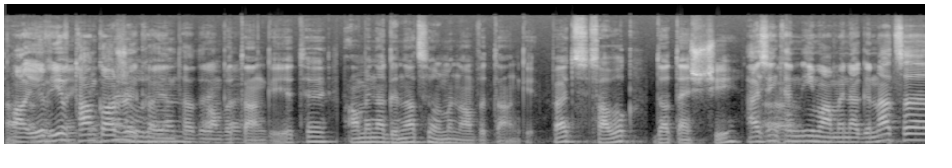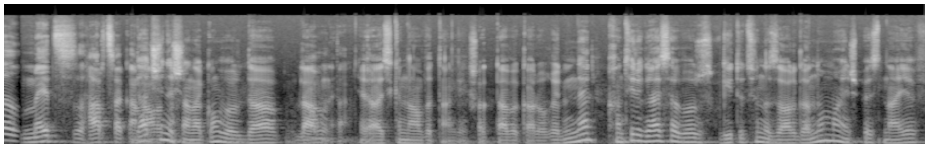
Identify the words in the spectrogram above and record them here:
թանկ։ Այ եւ թանկ արժեք է ընդհանրապես անվտանգ է, եթե ամենագնացը ուրեմն անվտանգ է բայց ցավոք դա տենց չի այսինքն իմ ամենագնացը մեծ հարցական դա չի նշանակում որ դա լավն է այսինքն անվտանգ է շատ լավը կարող է լինել խնդիրը գայս է որ գիտությունը զարգանում է ինչպես նաև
